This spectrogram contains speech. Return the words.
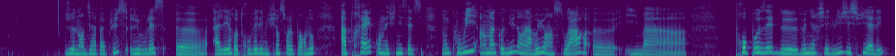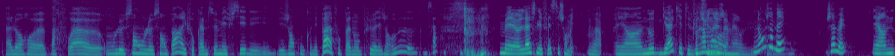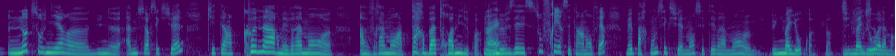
Je n'en dirai pas plus. Je vous laisse euh, aller retrouver l'émission sur le porno après qu'on ait fini celle-ci. Donc oui, un inconnu dans la rue un soir, euh, il m'a proposé de venir chez lui. J'y suis allée. Alors euh, parfois on le sent, on le sent pas. Il faut quand même se méfier des, des gens qu'on connaît pas. Il faut pas non plus aller genre comme ça. Mais là je l'ai fait, c'était chambé. Voilà. Et un autre gars qui était Que tu vraiment n'as jamais revu. Non, jamais. Jamais. Et un, un autre souvenir euh, d'une âme sœur sexuelle qui était un connard, mais vraiment euh, un vraiment un tarba 3000 quoi. Ouais. Il me faisait souffrir, c'était un enfer. Mais par contre, sexuellement, c'était vraiment euh, une maillot quoi. Tu vois, C'est une maillot ça. à la main.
